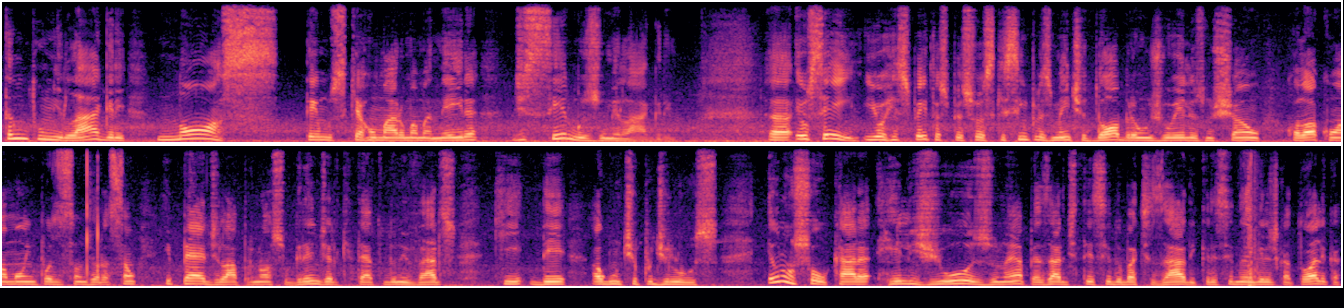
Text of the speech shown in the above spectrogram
tanto um milagre, nós temos que arrumar uma maneira de sermos o um milagre. Uh, eu sei e eu respeito as pessoas que simplesmente dobram os joelhos no chão, colocam a mão em posição de oração e pede lá para o nosso grande arquiteto do universo que dê algum tipo de luz. Eu não sou o cara religioso, né? apesar de ter sido batizado e crescido na igreja católica,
